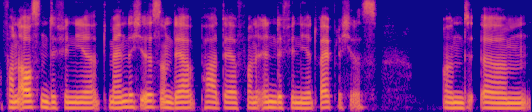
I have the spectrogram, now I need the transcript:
von außen definiert männlich ist und der Part, der von innen definiert weiblich ist. Und ähm,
